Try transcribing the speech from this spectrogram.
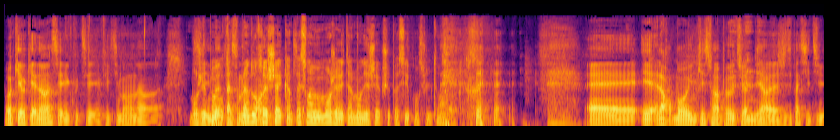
Ok, ok, non, c'est, écoute, c'est effectivement, on a. Bon, j'ai plein, d'autres échecs. hein. De toute façon, à un moment, j'avais tellement d'échecs que je suis passé consultant. donc. Euh, et alors, bon, une question un peu, tu vas me dire, euh, je sais pas si tu,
